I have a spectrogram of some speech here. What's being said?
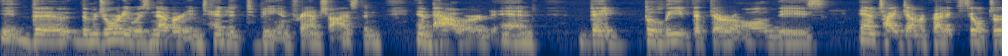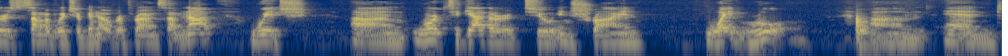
the the majority was never intended to be enfranchised and empowered, and they believe that there are all these anti-democratic filters, some of which have been overthrown, some not, which um, work together to enshrine white rule. Um, and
